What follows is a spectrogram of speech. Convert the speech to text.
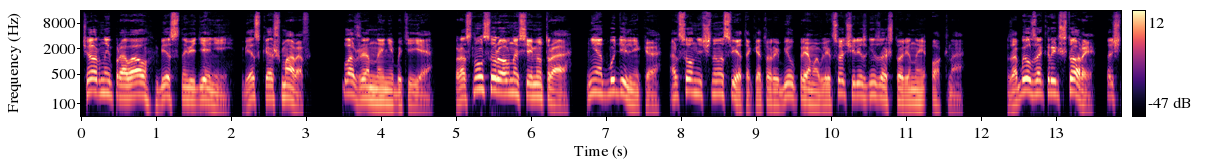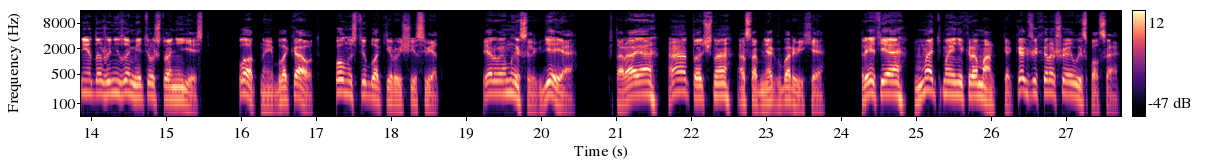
Черный провал без сновидений, без кошмаров. Блаженное небытие. Проснулся ровно в 7 утра. Не от будильника, от солнечного света, который бил прямо в лицо через незашторенные окна. Забыл закрыть шторы, точнее даже не заметил, что они есть. Плотный, блэкаут, полностью блокирующий свет. Первая мысль, где я? Вторая, а точно, особняк в Барвихе. Третья, мать моя некромантка, как же хорошо я выспался.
